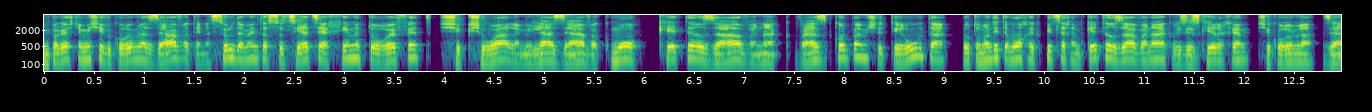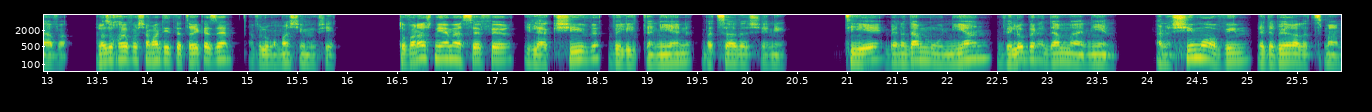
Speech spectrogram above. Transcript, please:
אם פגשתם מישהי וקוראים לה זהבה, תנסו לדמיין את האסוציאציה הכי מטורפת שקשורה למילה זהבה, כמו כתר זהב ענק, ואז כל פעם שתראו אותה, אוטומטית המוח יקפיץ לכם כתר זהב ענק, וזה יזכיר לכם שקוראים לה זהבה. אני לא זוכר איפה שמעתי את הטריק הזה, אבל הוא ממש שימושי. תובנה שנייה מהספר היא להקשיב ולהתעניין בצד השני. תהיה בן אדם מעוניין ולא בן אדם מעניין. אנשים אוהבים לדבר על עצמם,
